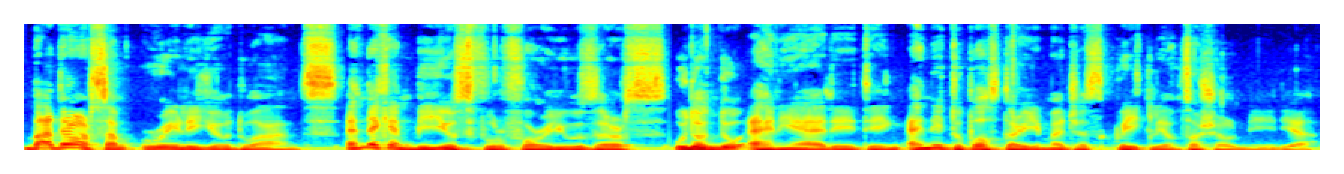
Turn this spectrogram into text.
but there are some really good ones, and they can be useful for users who don't do any editing and need to post their images quickly on social media.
